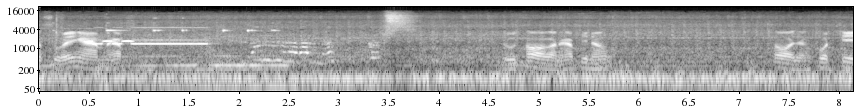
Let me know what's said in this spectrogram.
ก็สวยงามนะครับ ดูท่อก่อนนะครับพี่น้อง ท่ออย่างโคตรเท่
